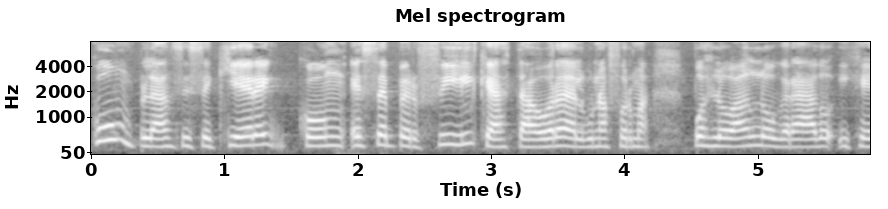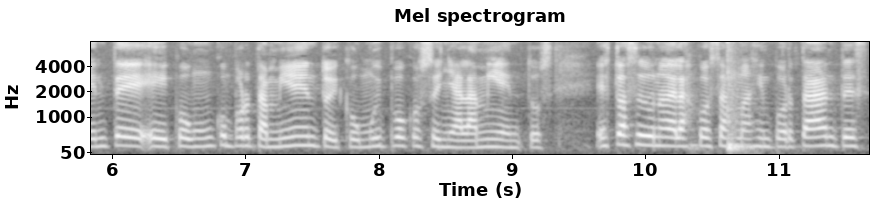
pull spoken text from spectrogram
cumplan, si se quieren, con ese perfil que hasta ahora de alguna forma pues lo han logrado y gente eh, con un comportamiento y con muy pocos señalamientos. Esto ha sido una de las cosas más importantes,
